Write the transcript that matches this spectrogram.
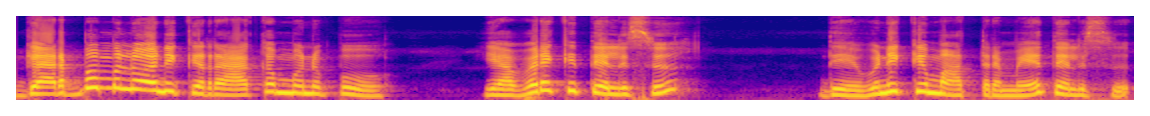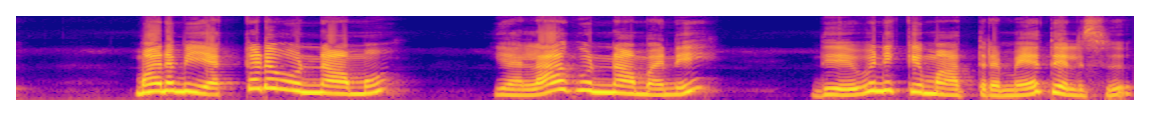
గర్భములోనికి రాకమునుపు ఎవరికి తెలుసు? దేవునికి మాత్రమే తెలుసు. మనం ఎక్కడ ఉన్నాము? ఎలాగున్నామని దేవునికి మాత్రమే తెలుసు.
